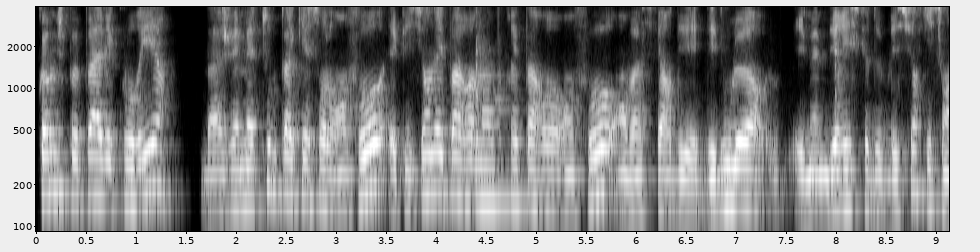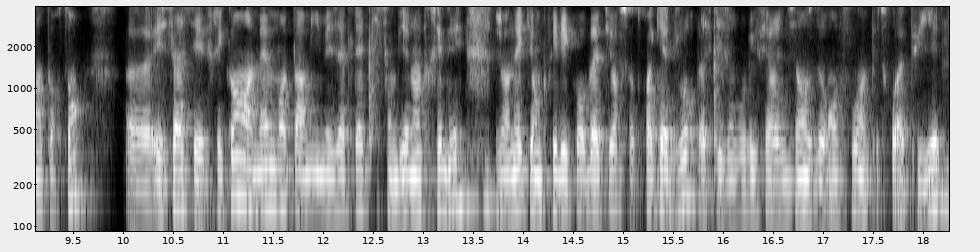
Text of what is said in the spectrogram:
comme je peux pas aller courir, bah, je vais mettre tout le paquet sur le renfort. Et puis, si on n'est pas vraiment préparé au renfort, on va se faire des, des, douleurs et même des risques de blessures qui sont importants. Euh, et ça, c'est fréquent. Hein. Même moi, parmi mes athlètes qui sont bien entraînés, j'en ai qui ont pris des courbatures sur 3-4 jours parce qu'ils ont voulu faire une séance de renfort un peu trop appuyée. Mhm.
